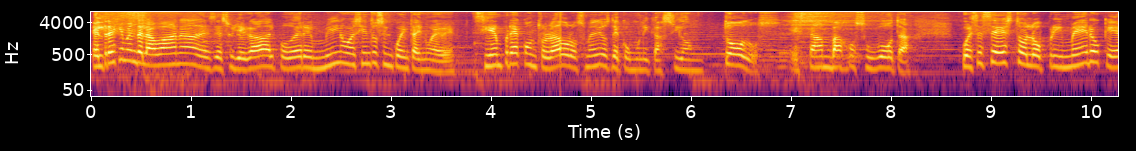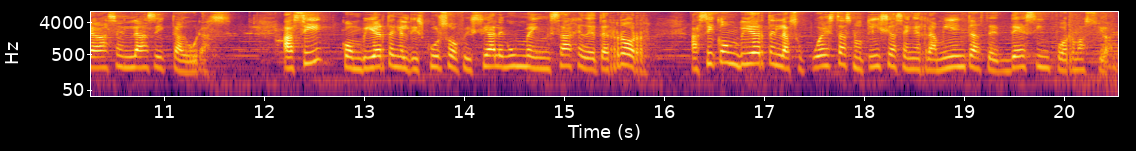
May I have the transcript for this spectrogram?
El régimen de La Habana, desde su llegada al poder en 1959, siempre ha controlado los medios de comunicación. Todos están bajo su bota, pues es esto lo primero que hacen las dictaduras. Así convierten el discurso oficial en un mensaje de terror. Así convierten las supuestas noticias en herramientas de desinformación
